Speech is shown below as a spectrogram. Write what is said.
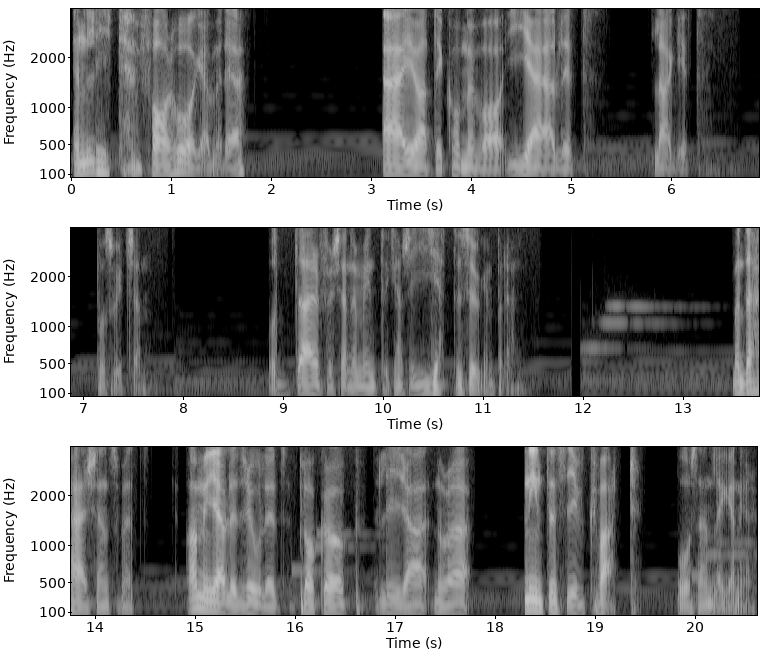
en liten farhåga med det är ju att det kommer vara jävligt laggigt på switchen. Och därför känner jag mig inte kanske jättesugen på det. Men det här känns som ett ja, men jävligt roligt. Plocka upp, lira några, en intensiv kvart och sen lägga ner.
